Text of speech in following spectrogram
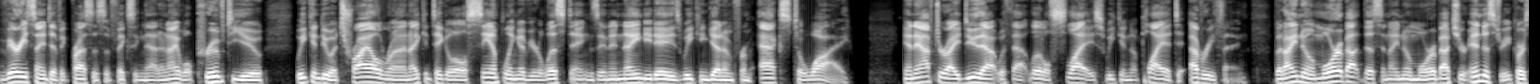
very scientific process of fixing that. And I will prove to you we can do a trial run. I can take a little sampling of your listings, and in 90 days, we can get them from X to Y. And after I do that with that little slice, we can apply it to everything. But I know more about this and I know more about your industry. Of course,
